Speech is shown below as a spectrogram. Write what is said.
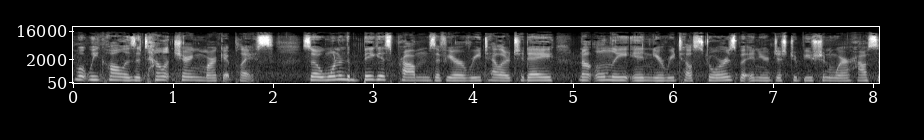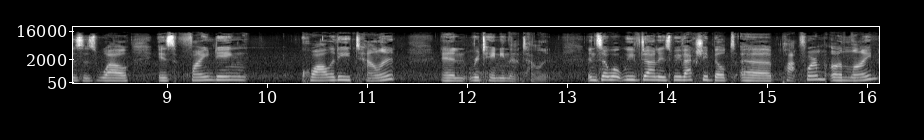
what we call is a talent sharing marketplace. So one of the biggest problems if you're a retailer today, not only in your retail stores but in your distribution warehouses as well, is finding quality talent and retaining that talent. And so what we've done is we've actually built a platform online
